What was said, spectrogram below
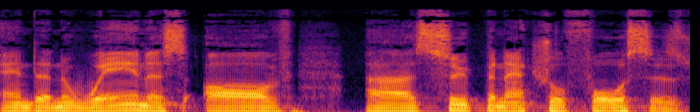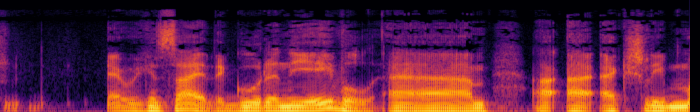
and an awareness of, uh, supernatural forces we can say the good and the evil um, are, are actually m-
